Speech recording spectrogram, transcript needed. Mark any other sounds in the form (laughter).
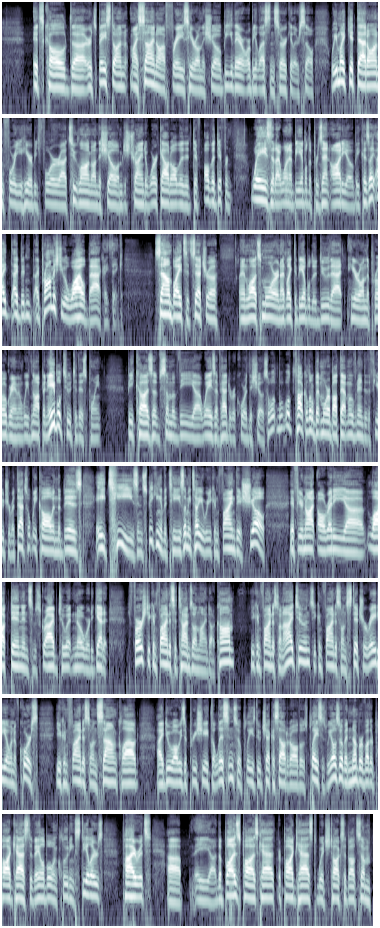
it's called uh, or it's based on my sign off phrase here on the show: "Be there or be less than circular." So we might get that on for you here before uh, too long on the show. I'm just trying to work out all the diff- all the different ways that I want to be able to present audio because I, I I've been I promised you a while back I think sound bites etc and lots more. And I'd like to be able to do that here on the program. And we've not been able to to this point because of some of the uh, ways I've had to record the show. So we'll, we'll talk a little bit more about that moving into the future. But that's what we call in the biz a tease. And speaking of a tease, let me tell you where you can find this show if you're not already uh, locked in and subscribed to it and know where to get it. First, you can find us at timesonline.com. You can find us on iTunes, you can find us on Stitcher Radio, and of course, you can find us on SoundCloud. I do always appreciate the listen, so please do check us out at all those places. We also have a number of other podcasts available, including Steelers, Pirates, uh, a uh, the Buzz podcast, podcast, which talks about some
